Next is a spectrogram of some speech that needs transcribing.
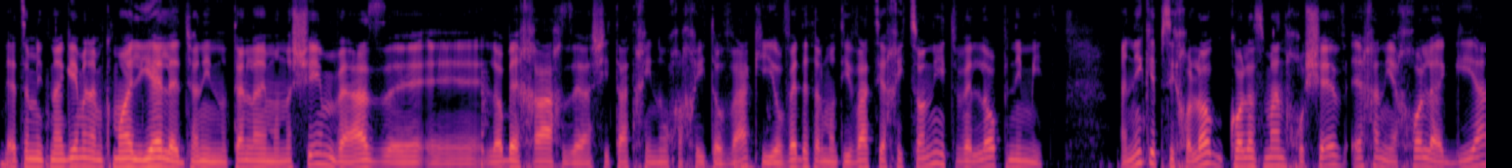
בעצם מתנהגים אליהם כמו אל ילד, שאני נותן להם עונשים, ואז אה, אה, לא בהכרח זה השיטת חינוך הכי טובה, כי היא עובדת על מוטיבציה חיצונית ולא פנימית. אני כפסיכולוג כל הזמן חושב איך אני יכול להגיע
